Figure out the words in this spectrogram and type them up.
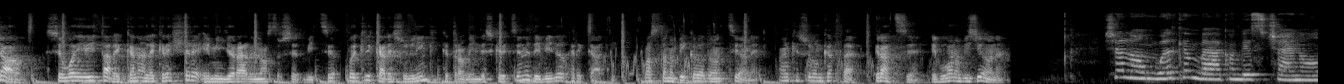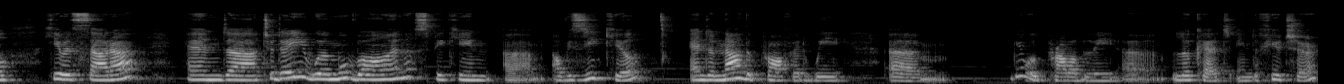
Ciao, se vuoi aiutare il canale a crescere e migliorare il nostro servizio, puoi cliccare sul link che trovi in descrizione dei video caricati. Basta una piccola donazione, anche solo un caffè. Grazie e buona visione! Shalom, welcome back on this channel. Here is Sarah and uh, today we'll move on speaking um, of Ezekiel and another prophet we um, we will probably uh, look at in the future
